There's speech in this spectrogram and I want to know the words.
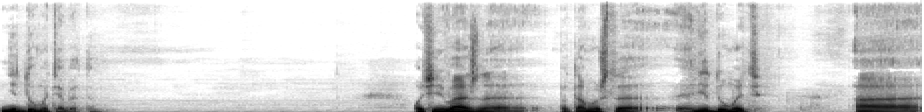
не думать об этом. Очень важно, потому что не думать о,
